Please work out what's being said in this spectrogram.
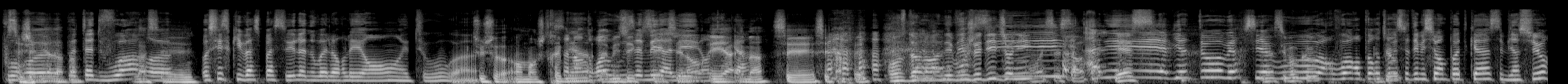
pour peut-être voir aussi ce qui va se passer, la Nouvelle-Orléans et tout. on mange très bien. C'est un endroit où vous aimez aller. et à Emma, c'est parfait. on se donne rendez-vous jeudi, Johnny. Ouais, c'est ça. Allez, à bientôt. Merci, à vous. Au revoir. On peut retrouver cette émission en podcast, bien sûr.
